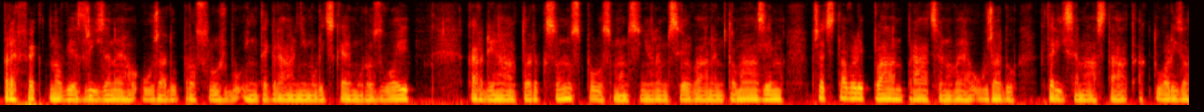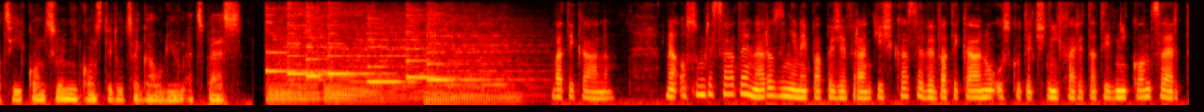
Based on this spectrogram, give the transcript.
Prefekt nově zřízeného úřadu pro službu integrálnímu lidskému rozvoji, kardinál Turkson spolu s monsignorem Silvánem Tomázim představili plán práce nového úřadu, který se má stát aktualizací koncilní konstituce Gaudium et Spes. Vatikán. Na 80. narozeniny papeže Františka se ve Vatikánu uskuteční charitativní koncert.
